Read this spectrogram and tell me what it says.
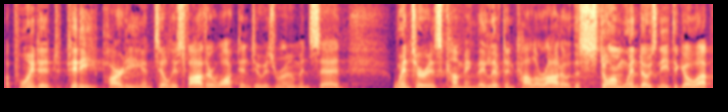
appointed pity party until his father walked into his room and said, Winter is coming. They lived in Colorado. The storm windows need to go up,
